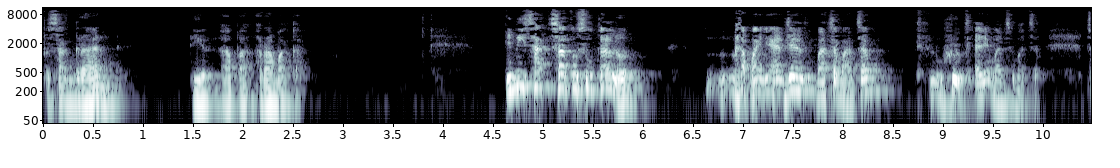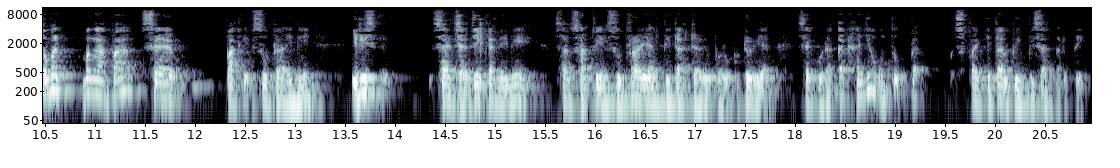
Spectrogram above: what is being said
pesanggrahan di apa Ramaka. Ini satu sutra loh, namanya aja macam-macam, dan urutannya macam-macam. Cuman mengapa saya pakai sutra ini? Ini saya janjikan ini satu-satunya sutra yang tidak dari Borobudur yang saya gunakan hanya untuk supaya kita lebih bisa ngerti.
